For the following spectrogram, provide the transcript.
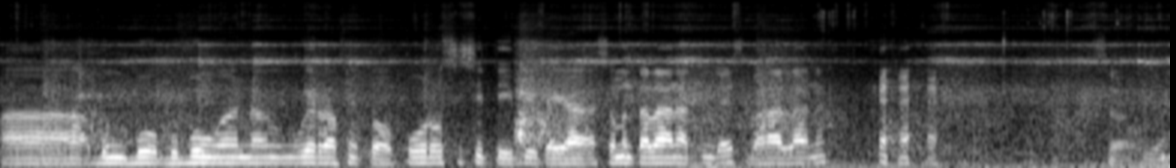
ah bungbo bubungan ng warehouse nito puro CCTV kaya samantala natin guys bahala na. so yun.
